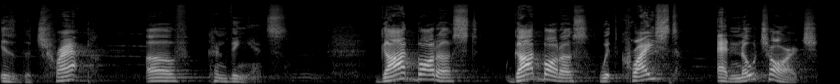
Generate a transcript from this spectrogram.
is the trap of convenience. God bought us, God bought us with Christ at no charge,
